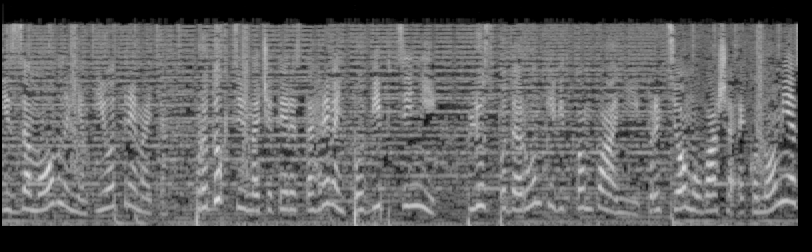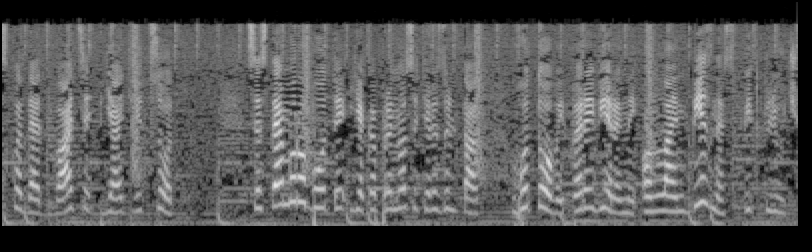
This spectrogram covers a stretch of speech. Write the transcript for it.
із замовленням і отримайте продукцію на 400 гривень по ВІП-ціні, плюс подарунки від компанії. При цьому ваша економія складе 25%. Систему роботи, яка приносить результат, готовий перевірений онлайн-бізнес під ключ.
